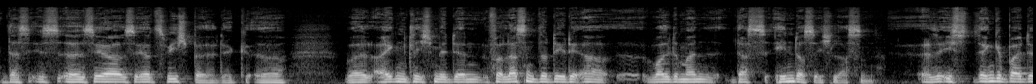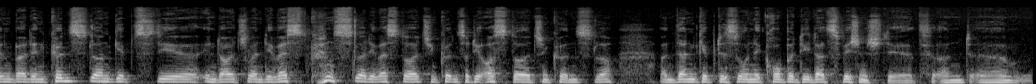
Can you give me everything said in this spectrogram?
das ist sehr, sehr zwiespältig weil eigentlich mit dem Verlassen der DDR wollte man das hinter sich lassen. Also ich denke, bei den, bei den Künstlern gibt es in Deutschland die Westkünstler, die westdeutschen Künstler, die ostdeutschen Künstler. Und dann gibt es so eine Gruppe, die dazwischen steht. Und ähm,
